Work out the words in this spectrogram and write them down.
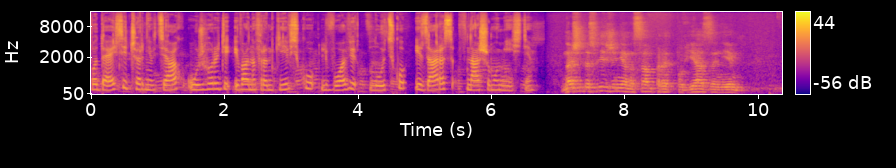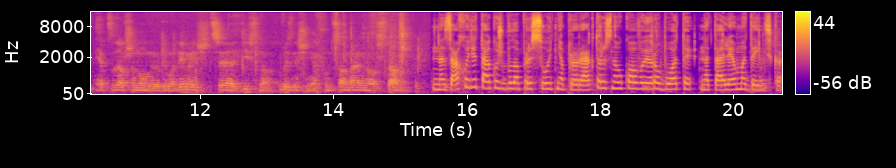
в Одесі, Чернівцях, Ужгороді, Івано-Франківську, Львові, Луцьку і зараз в нашому місті. Наші дослідження насамперед пов'язані, як сказав шановний Вадим Вадимович, це дійсно визначення функціонального стану. На заході також була присутня проректор з наукової роботи Наталія Мединська,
